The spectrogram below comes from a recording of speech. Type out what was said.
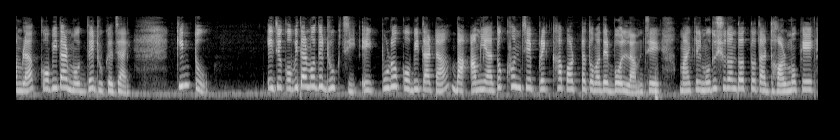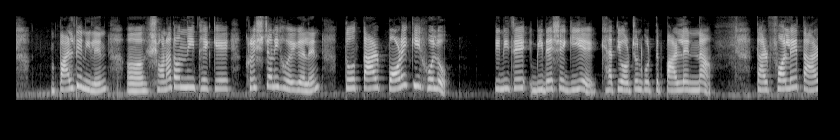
আমরা কবিতার মধ্যে ঢুকে যাই। কিন্তু এই যে কবিতার মধ্যে ঢুকছি, এই পুরো কবিতাটা বা আমি এতক্ষণ যে প্রেক্ষাপটটা তোমাদের বললাম যে মাইকেল মধুসূদন দত্ত তার ধর্মকে পাল্টে নিলেন সনাতনী থেকে খ্রিস্টানি হয়ে গেলেন, তো তারপরে কি হলো? তিনি যে বিদেশে গিয়ে খ্যাতি অর্জন করতে পারলেন না, তার ফলে তার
